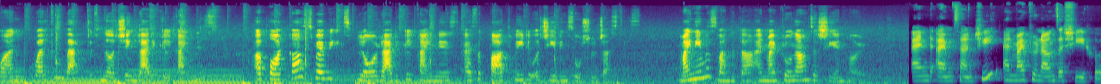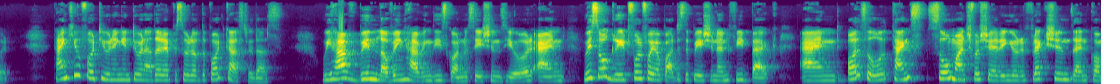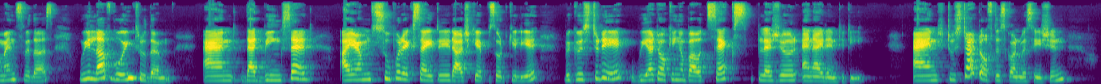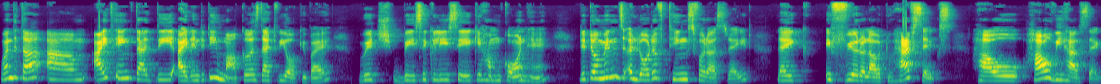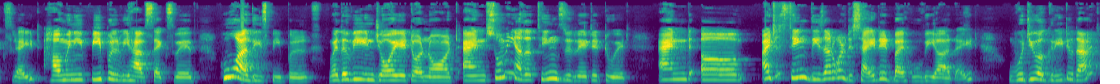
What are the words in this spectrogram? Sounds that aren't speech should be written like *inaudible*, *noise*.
everyone. Welcome back to Nurturing Radical Kindness, a podcast where we explore radical kindness as a pathway to achieving social justice. My name is Vandita, and my pronouns are she and her. And I'm Sanchi, and my pronouns are she, her. Thank you for tuning into another episode of the podcast with us. We have been loving having these conversations here, and we're so grateful for your participation and feedback. And also, thanks so much for sharing your reflections and comments with us. We love going through them. And that being said, I am super excited आज के episode के लिए because today we are talking about sex, pleasure, and identity. And to start off this conversation, Vandita, um, I think that the identity markers that we occupy, which basically say कि हम कौन हैं, determines a lot of things for us, right? Like if we are allowed to have sex, how how we have sex right? How many people we have sex with. Who are these people? Whether we enjoy it or not. And so many other things related to it. And uh, i just think these are all decided by who we are right? Would you agree to that?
